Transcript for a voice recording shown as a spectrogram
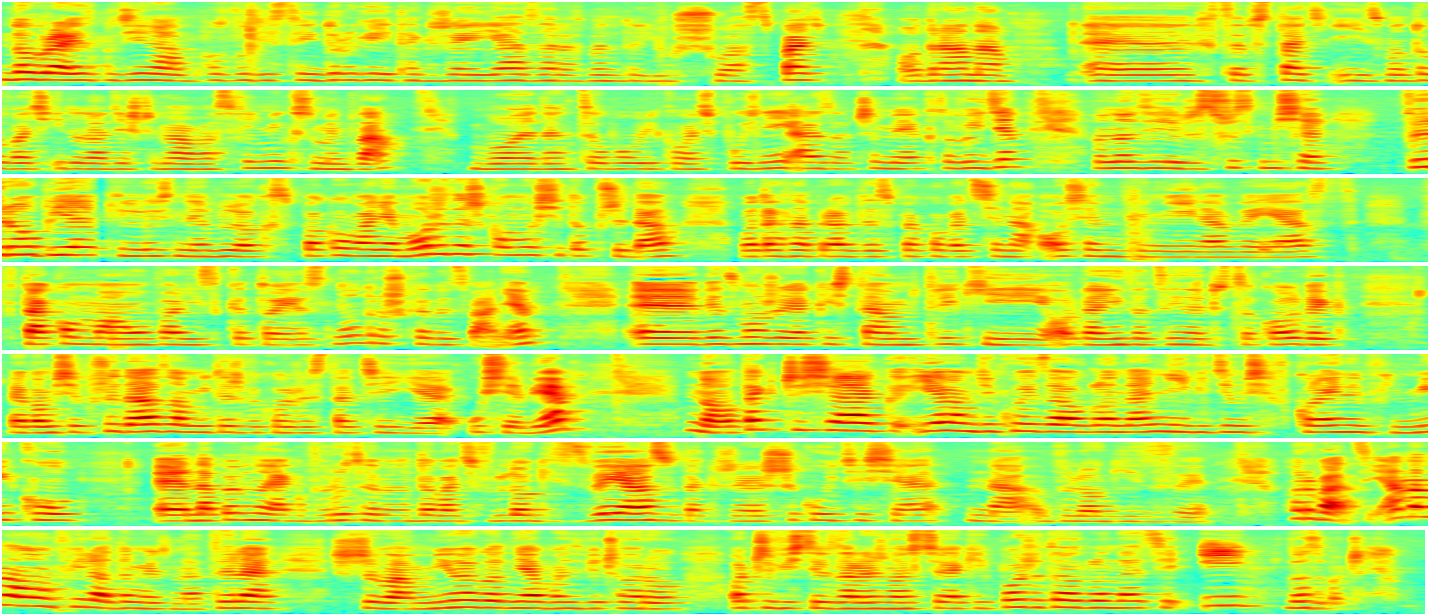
Dobra, jest godzina po 22, także ja zaraz będę już szła spać. Od rana e, chcę wstać i zmontować i dodać jeszcze dla Was filmik, w sumie dwa, bo jeden chcę opublikować później, ale zobaczymy jak to wyjdzie. Mam nadzieję, że z wszystkim się wyrobię. Taki luźny vlog z pakowania. Może też komuś się to przyda, bo tak naprawdę spakować się na 8 dni na wyjazd w taką małą walizkę to jest no troszkę wyzwanie, e, więc może jakieś tam triki organizacyjne czy cokolwiek e, Wam się przydadzą i też wykorzystacie je u siebie. No, tak czy siak, ja Wam dziękuję za oglądanie i widzimy się w kolejnym filmiku. E, Na pewno jak wrócę będę dawać vlogi z wyjazdu, także szykujcie się na vlogi z Chorwacji. A na małą chwilę ode mnie to na tyle. Życzę Wam miłego dnia bądź wieczoru, oczywiście w zależności o jakiej porze to oglądacie i do zobaczenia.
